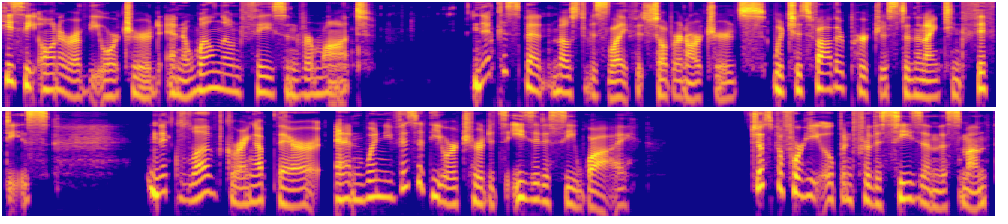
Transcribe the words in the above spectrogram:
He's the owner of the orchard and a well known face in Vermont. Nick has spent most of his life at Shelburne Orchards, which his father purchased in the 1950s. Nick loved growing up there, and when you visit the orchard, it's easy to see why. Just before he opened for the season this month,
